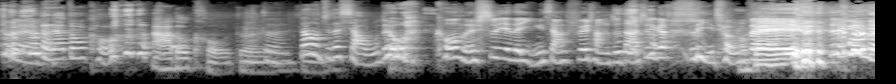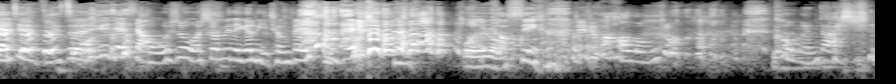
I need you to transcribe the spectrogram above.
对。大家都抠。大家都抠，对。对，但我觉得小吴对我 抠门事业的影响非常之大，是一个里程碑碑。对，遇见界鼻祖对遇见小吴是我生命的一个里程碑事件。我的荣幸。这句话好隆重，抠门大师。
